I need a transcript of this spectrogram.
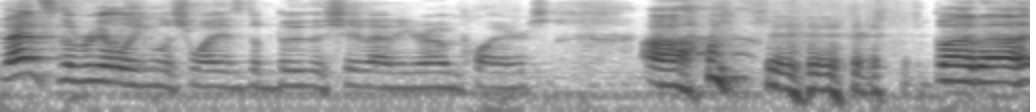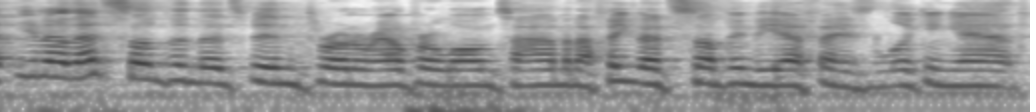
that's the real English way is to boo the shit out of your own players. Um, but uh, you know that's something that's been thrown around for a long time, and I think that's something the FA is looking at.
